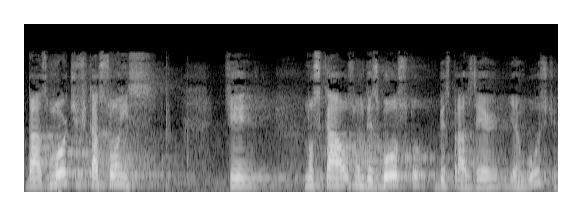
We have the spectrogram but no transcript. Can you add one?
das mortificações que nos causam desgosto, desprazer e angústia?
